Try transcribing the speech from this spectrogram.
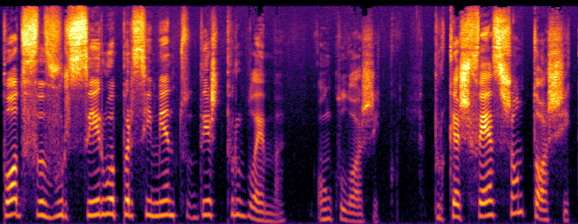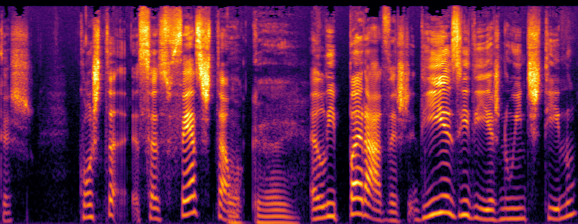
pode favorecer o aparecimento deste problema oncológico, porque as fezes são tóxicas. Consta se as fezes estão okay. ali paradas dias e dias no intestino,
